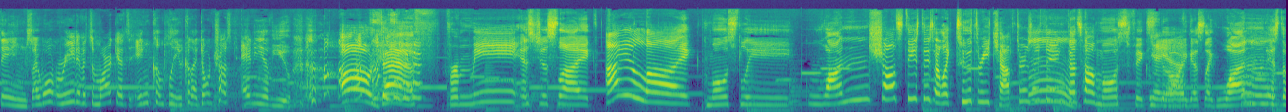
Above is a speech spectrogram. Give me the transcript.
things. I won't read if it's marked as incomplete because I don't trust any of you. oh, death. For me, it's just like I like mostly one shots these days, or like two, three chapters. I think Mm. that's how most fics Yeah, go. yeah. I guess like one Mm. is the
